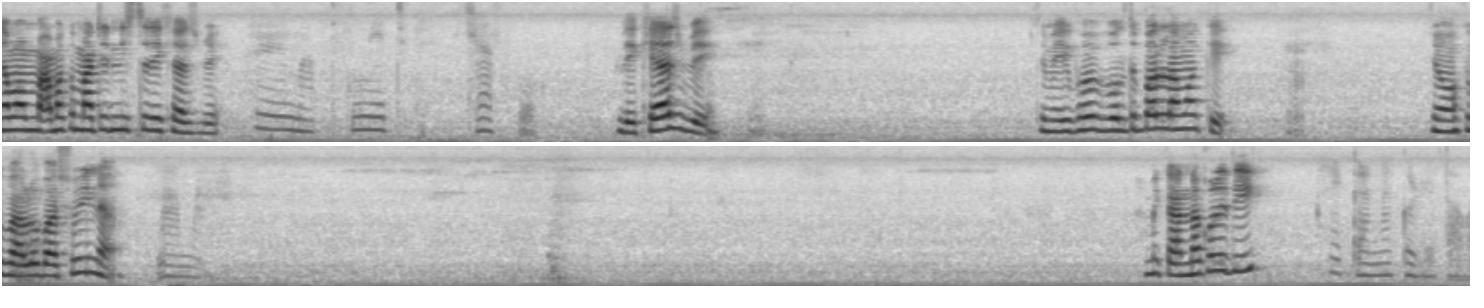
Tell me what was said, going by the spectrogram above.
না মামা আমাকে মাটির নিচে রেখে আসবে? হ্যাঁ রেখে আসবে? তুমি এইভাবে বলতে পারলে আমাকে? যে আমাকে ভালোবাসোই না। আমি কান্না করে দিই? হ্যাঁ কান্না করে দাও।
